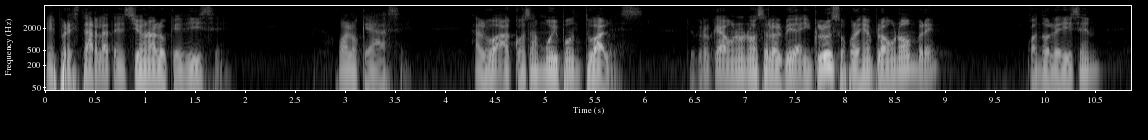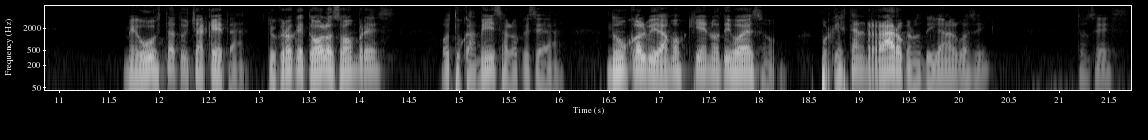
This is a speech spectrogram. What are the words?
es prestarle atención a lo que dice o a lo que hace. algo a cosas muy puntuales. Yo creo que a uno no se le olvida. Incluso, por ejemplo, a un hombre, cuando le dicen, me gusta tu chaqueta, yo creo que todos los hombres, o tu camisa, lo que sea, nunca olvidamos quién nos dijo eso. Porque es tan raro que nos digan algo así. Entonces,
